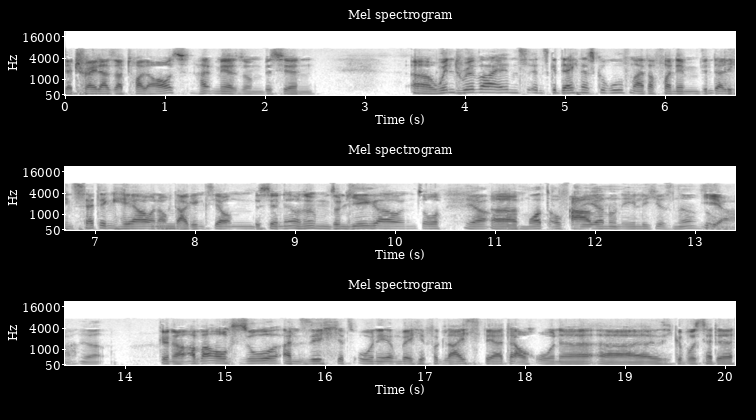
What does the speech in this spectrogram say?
der Trailer sah toll aus, hat mir so ein bisschen äh, Wind River ins, ins Gedächtnis gerufen, einfach von dem winterlichen Setting her und auch mhm. da ging es ja um ein bisschen also um so einen Jäger und so. Ja, äh, Mord aufklären aber, und ähnliches, ne? So, ja. ja. Genau, aber auch so an sich, jetzt ohne irgendwelche Vergleichswerte, auch ohne, äh, dass ich gewusst hätte,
